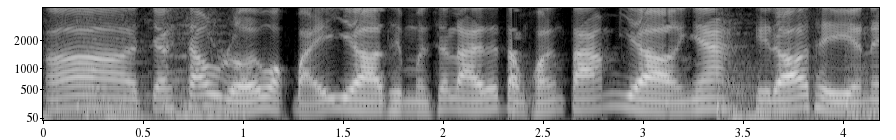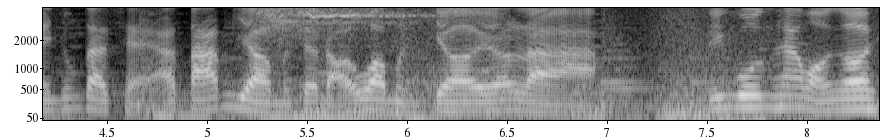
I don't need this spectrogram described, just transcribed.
À, chắc 6 rưỡi hoặc 7 giờ thì mình sẽ live tới tầm khoảng 8 giờ nha. Khi đó thì anh em chúng ta sẽ 8 giờ mình sẽ đổi qua mình chơi đó là Liên quân ha mọi người.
